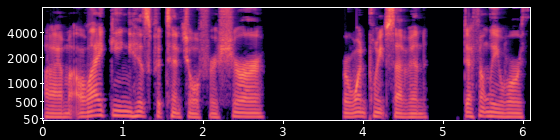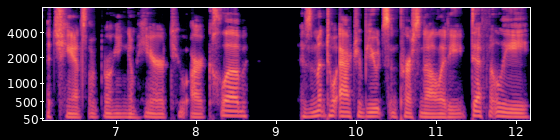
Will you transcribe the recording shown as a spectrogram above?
I'm liking his potential for sure. For 1.7, definitely worth a chance of bringing him here to our club. His mental attributes and personality definitely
